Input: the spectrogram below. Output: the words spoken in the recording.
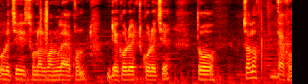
করেছে এই সোনার বাংলা এখন ডেকোরেট করেছে। তো চলো, দেখো।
